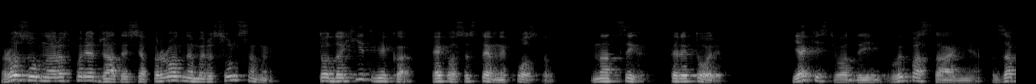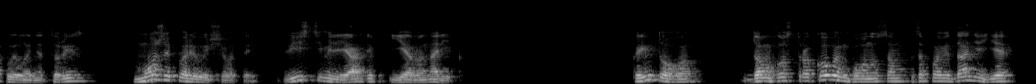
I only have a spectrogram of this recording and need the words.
розумно розпоряджатися природними ресурсами, то дохід від екосистемних послуг на цих територіях якість води, випасання, запилення, туризм може перевищувати 200 мільярдів євро на рік. Крім того, довгостроковим бонусом заповідання є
